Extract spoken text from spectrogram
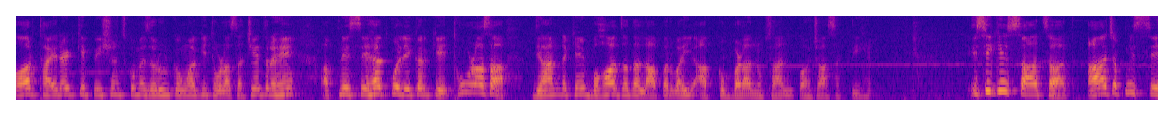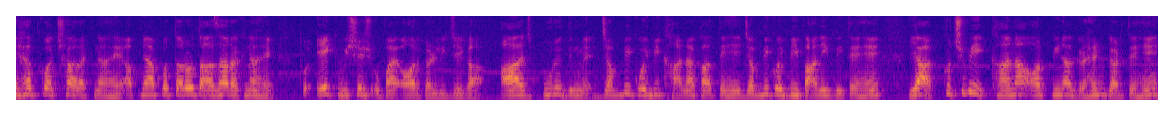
और थायराइड के पेशेंट्स को मैं ज़रूर कहूँगा कि थोड़ा सचेत रहें। अपने सेहत को लेकर के थोड़ा सा ध्यान रखें, बहुत ज़्यादा लापरवाही आपको बड़ा नुकसान पहुँचा सकती है। इसी के साथ साथ आज अपनी सेहत को अच्छा रखना है, अपने आप को तरोताज़ा रखना है। तो एक विशेष उपाय और कर लीजिएगा। आज पूरे दिन में जब भी कोई भी खाना खाते हैं, जब भी कोई भी पानी पीते हैं या कुछ भी खाना और पीना ग्रहण करते हैं,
